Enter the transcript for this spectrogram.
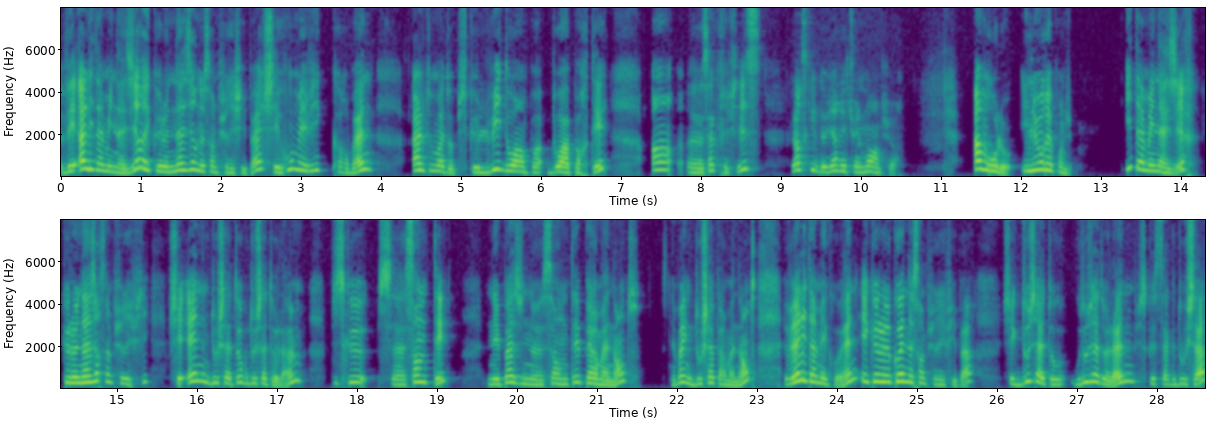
Nazir, et que le Nazir ne s'en purifie pas, chez Humevi Korban al Tumato, puisque lui doit, apporter un euh, sacrifice lorsqu'il devient rituellement impur. Amroulo, il lui a répondu Itame Nazir, que le Nazir purifie chez En Gdushato Gdushatolam, puisque sa sainteté n'est pas une sainteté permanente, ce n'est pas une doucha permanente, Vel Itame Kohen, et que le Kohen ne purifie pas chez Gdushato Gdushatolam, puisque sa Gdusha,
